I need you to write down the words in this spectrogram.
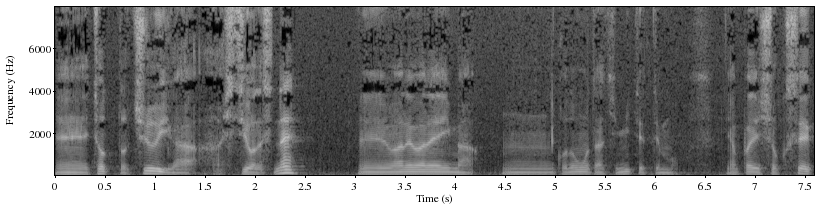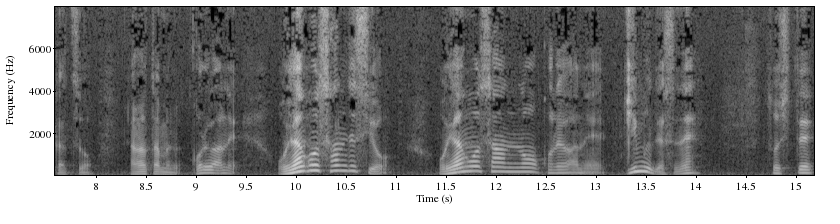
えー、ちょっと注意が必要ですね。えー、我々今うん子供たち見ててもやっぱり食生活を改める。これはね親御さんですよ。親御さんのこれはね義務ですね。そして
